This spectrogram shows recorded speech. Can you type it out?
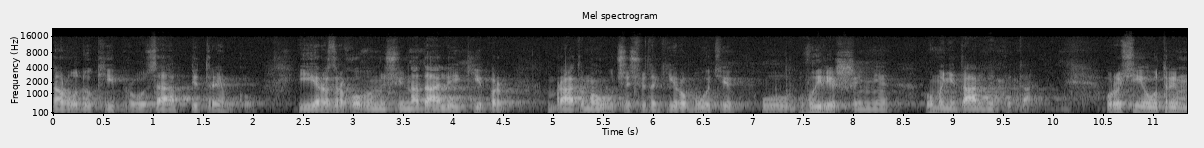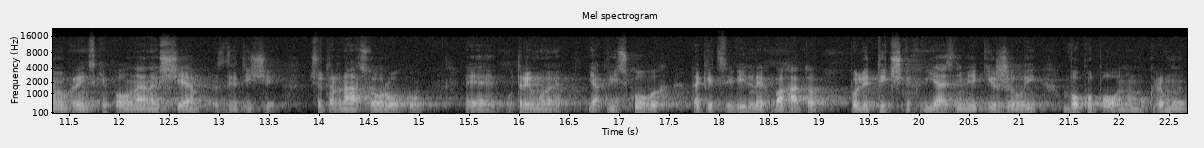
народу Кіпру за підтримку. І розраховуємо, що і надалі Кіпр братиме участь у такій роботі у вирішенні гуманітарних питань. Росія утримує українських полонених ще з 2014 року. Е, Утримує як військових, так і цивільних, багато політичних в'язнів, які жили в окупованому Криму.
